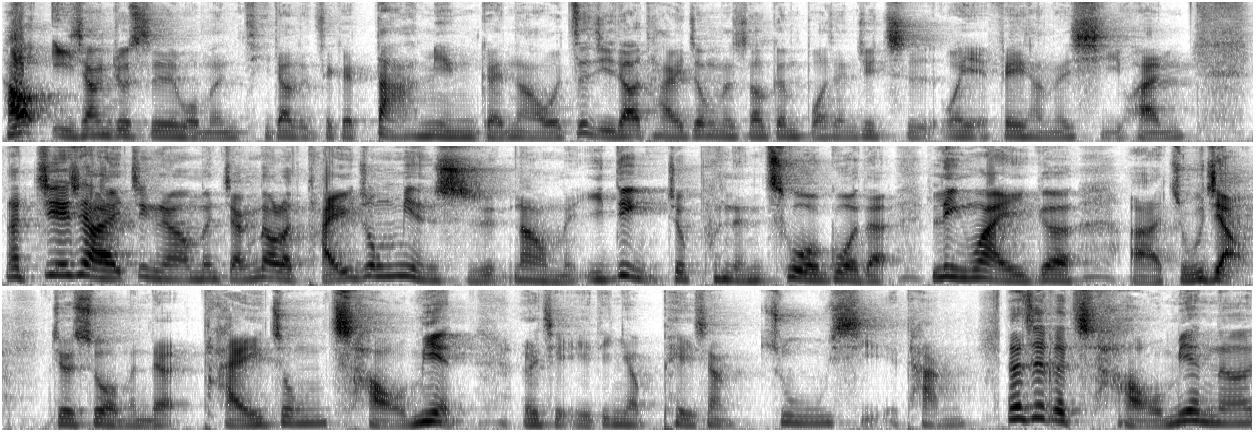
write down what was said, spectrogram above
好，以上就是我们提到的这个大面羹啊。我自己到台中的时候跟博成去吃，我也非常的喜欢。那接下来，竟然我们讲到了台中面食，那我们一定就不能错过的另外一个啊主角。就是我们的台中炒面，而且一定要配上猪血汤。那这个炒面呢，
